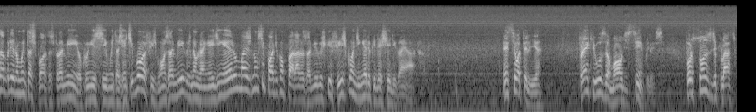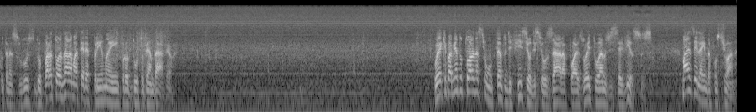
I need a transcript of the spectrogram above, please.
abriram muitas portas para mim. Eu conheci muita gente boa, fiz bons amigos, não ganhei dinheiro, mas não se pode comparar os amigos que fiz com o dinheiro que deixei de ganhar. Em seu ateliê, Frank usa moldes simples, porções de plástico translúcido para tornar a matéria-prima em produto vendável. O equipamento torna-se um tanto difícil de se usar após oito anos de serviços, mas ele ainda funciona.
